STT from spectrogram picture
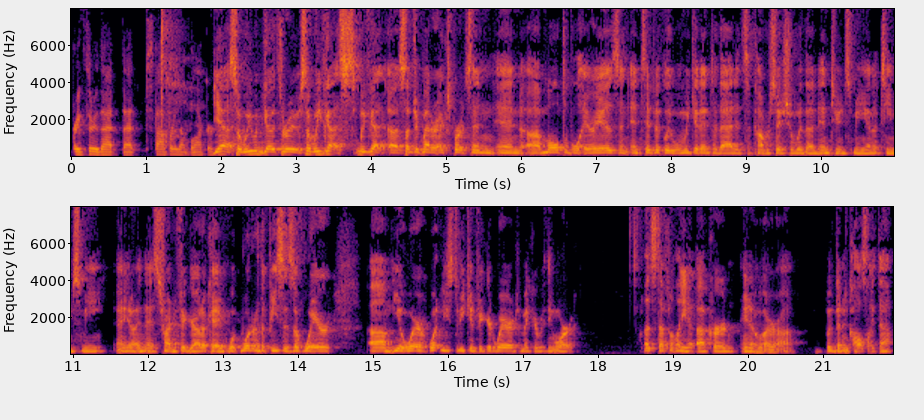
break through that that stopper, that blocker. Yeah, so we would go through. So we've got we've got uh, subject matter experts in in uh, multiple areas, and, and typically when we get into that, it's a conversation with an Intune SME and a Team SME, and, you know, and it's trying to figure out okay, what what are the pieces of where, um, you know, where what needs to be configured where to make everything work. That's definitely occurred, you know, or uh, we've been in calls like that.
